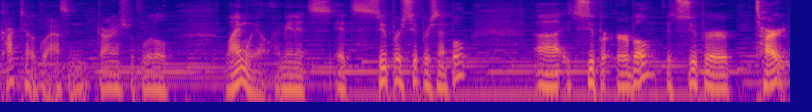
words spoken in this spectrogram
cocktail glass and garnished with a little lime wheel. I mean, it's it's super super simple. Uh, it's super herbal. It's super tart.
